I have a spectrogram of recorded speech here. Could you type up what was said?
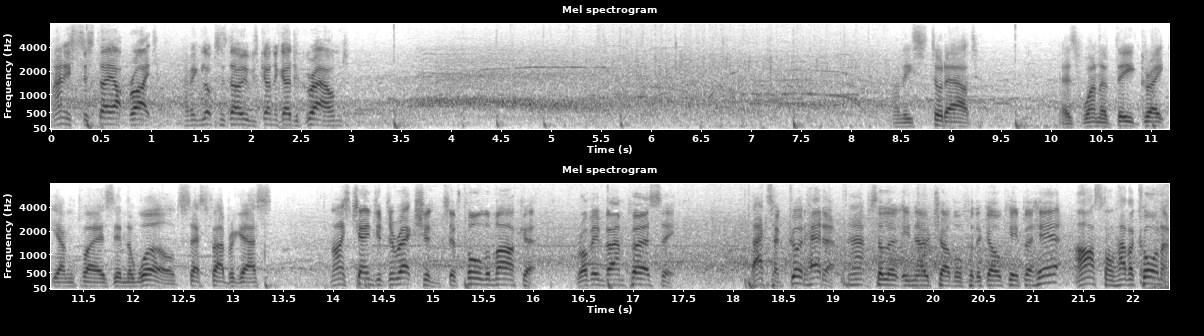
managed to stay upright, having looked as though he was going to go to ground. Well, he stood out as one of the great young players in the world, Cesc Fabregas. Nice change of direction to pull the marker. Robin Van Persie. That's a good header. Absolutely no trouble for the goalkeeper here. Arsenal have a corner.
